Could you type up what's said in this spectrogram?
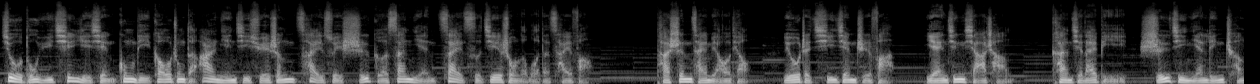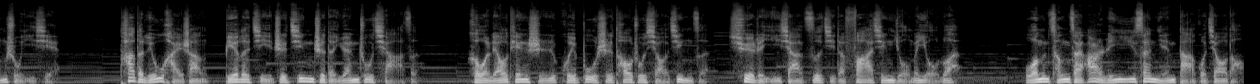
就读于千叶县公立高中的二年级学生蔡穗，时隔三年再次接受了我的采访。他身材苗条，留着齐肩直发，眼睛狭长，看起来比实际年龄成熟一些。他的刘海上别了几只精致的圆珠卡子，和我聊天时会不时掏出小镜子确认一下自己的发型有没有乱。我们曾在二零一三年打过交道，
